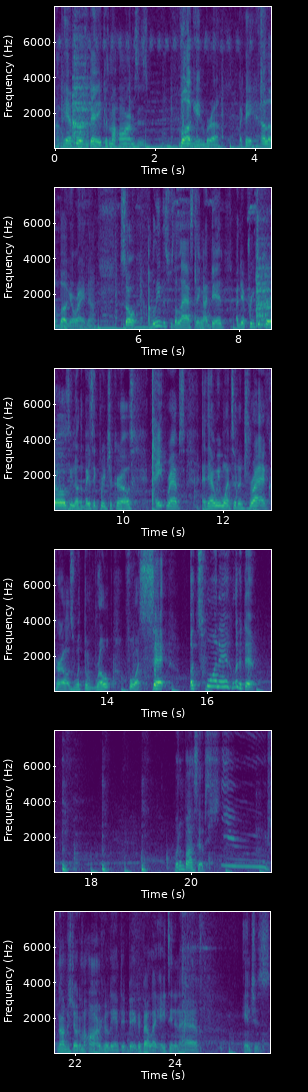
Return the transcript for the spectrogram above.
I'm paying for it today because my arms is bugging, bruh. Like they hella bugging right now. So I believe this was the last thing I did. I did preacher curls, you know, the basic preacher curls, eight reps. And then we went to the drag curls with the rope for a set of 20. Look at that. But them biceps huge. No, I'm just joking. My arms really ain't that big. They're about like 18 and a half inches.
